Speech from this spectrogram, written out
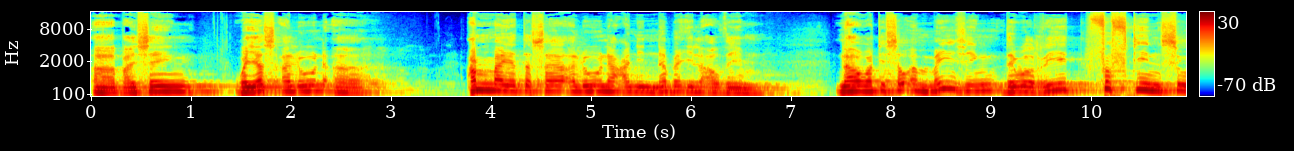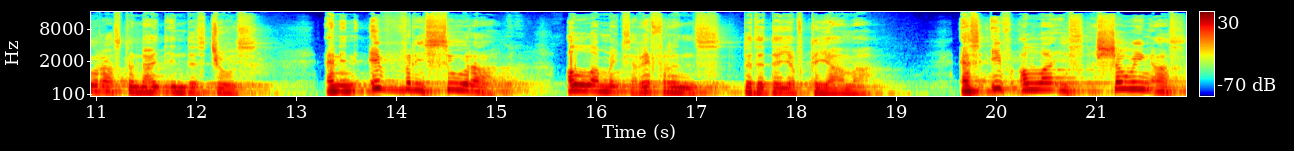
uh, by saying, وَيَسْأَلُونَ uh, عَمَّا يَتَسَاءَلُونَ عَنِ النَّبَإِ الْعَظِيمِ now, what is so amazing, they will read 15 surahs tonight in this juz. And in every surah, Allah makes reference to the day of Qiyamah. As if Allah is showing us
